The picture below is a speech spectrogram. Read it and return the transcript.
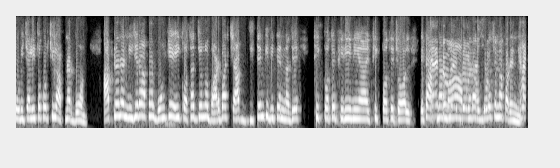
পরিচালিত করছিল আপনার বোন আপনারা নিজেরা আপনার বোনকে এই কথার জন্য বারবার চাপ দিতেন কি দিতেন না যে ঠিক পথে ফিরিয়ে নিয়ে আয় ঠিক পথে চল। এটা আপনার মা আপনারা একদম। করেছেন না করেননি। হ্যাঁ,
